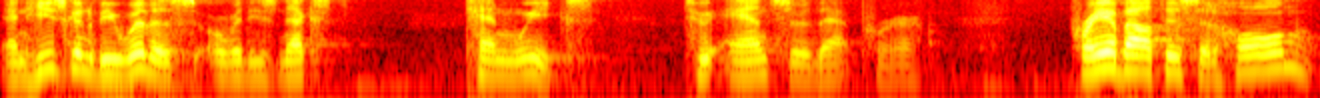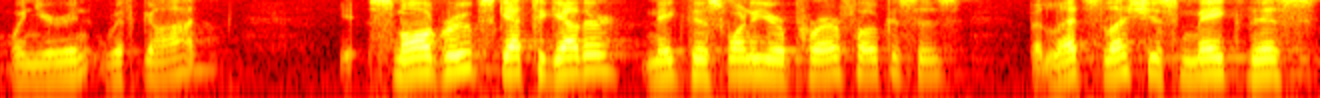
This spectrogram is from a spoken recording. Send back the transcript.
And He's going to be with us over these next 10 weeks to answer that prayer. Pray about this at home when you're in, with God. Small groups get together, make this one of your prayer focuses. But let's, let's just make this,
